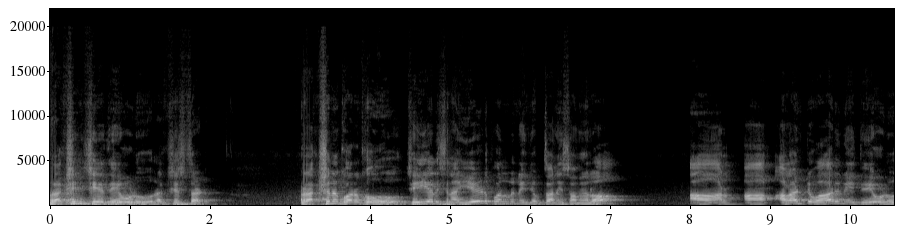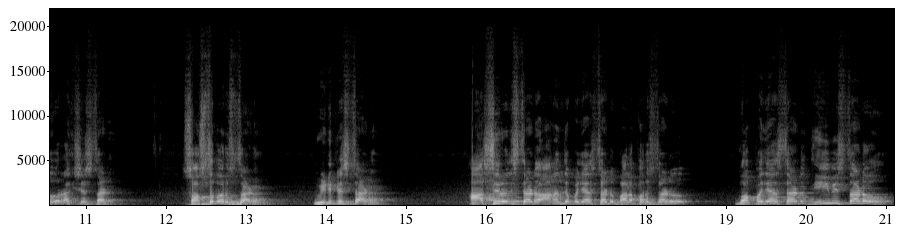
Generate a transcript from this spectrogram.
రక్షించే దేవుడు రక్షిస్తాడు. రక్షణ కొరకు చేయాల్సిన ఏడు పనులు నేను చెప్తాను ఈ సమయంలో. ఆ- అలాంటి వారిని దేవుడు రక్షిస్తాడు. స్వస్థపరుస్తాడు విడిపిస్తాడు ఆశీర్వదిస్తాడు ఆనందింపజేస్తాడు బలపరుస్తాడు గొప్ప చేస్తాడు దీవిస్తాడు.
